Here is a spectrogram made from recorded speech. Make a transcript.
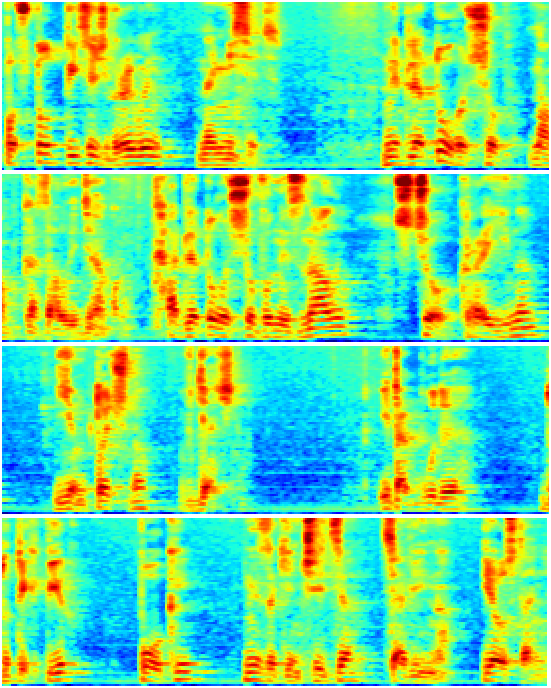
по 100 тисяч гривень на місяць. Не для того, щоб нам казали дякую, а для того, щоб вони знали, що країна їм точно вдячна. І так буде до тих пір, поки не закінчиться ця війна. І останнє.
